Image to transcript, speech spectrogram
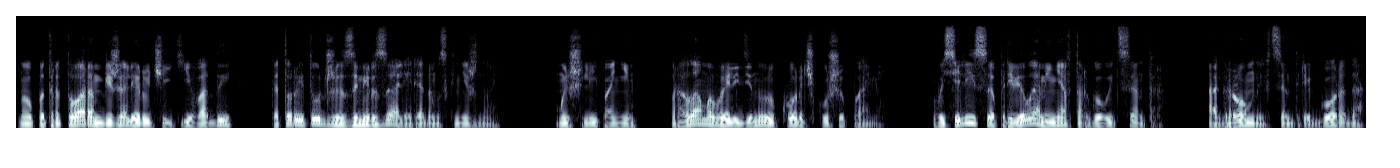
Но по тротуарам бежали ручейки воды, которые тут же замерзали рядом с княжной. Мы шли по ним, проламывая ледяную корочку шипами. Василиса привела меня в торговый центр. Огромный в центре города.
